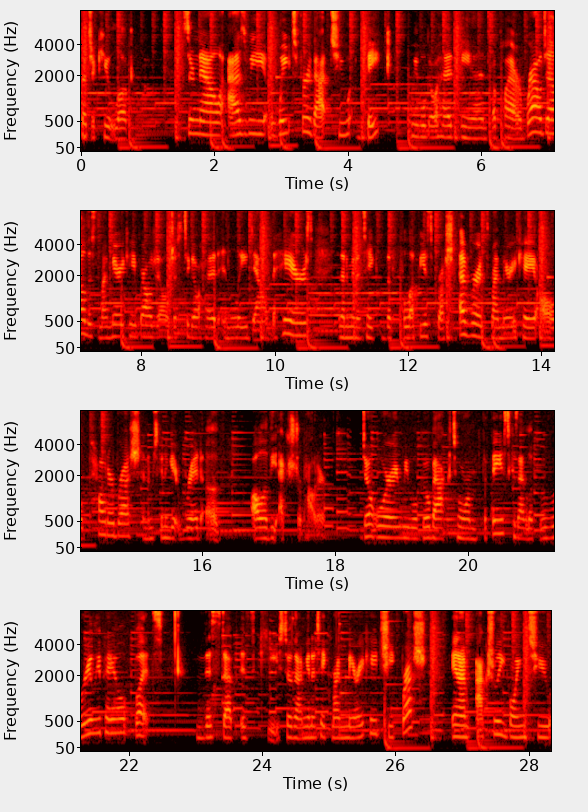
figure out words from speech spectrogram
such a cute look. So now, as we wait for that to bake, we will go ahead and apply our brow gel. This is my Mary Kay brow gel just to go ahead and lay down the hairs and then I'm going to take the fluffiest brush ever. It's my Mary Kay All Powder Brush, and I'm just going to get rid of all of the extra powder. Don't worry, we will go back to warm the face because I look really pale, but this step is key. So then I'm going to take my Mary Kay cheek brush and I'm actually going to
